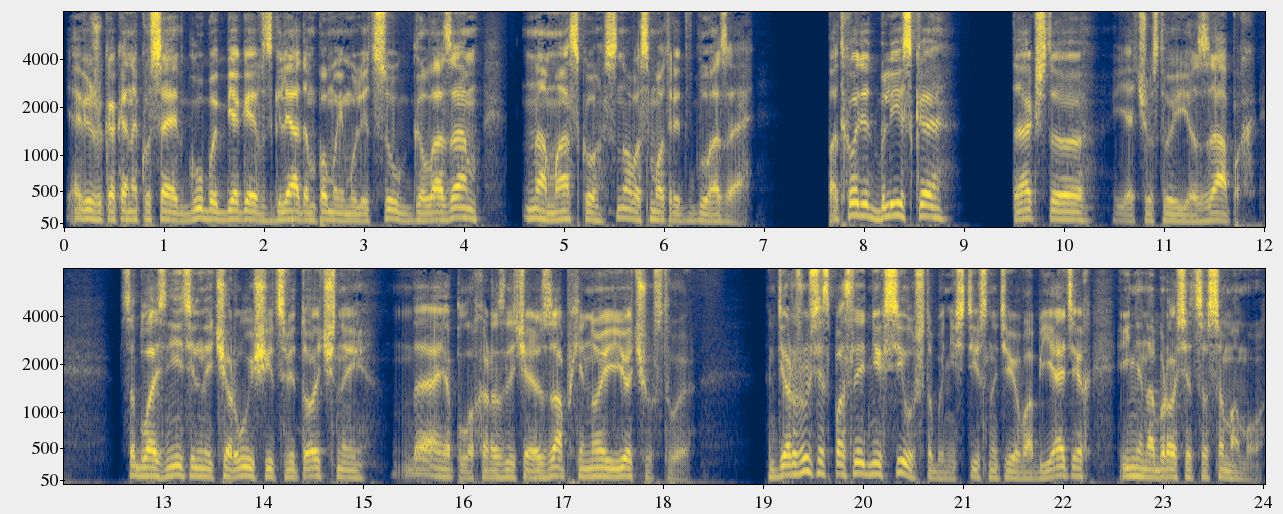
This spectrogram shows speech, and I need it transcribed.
Я вижу, как она кусает губы, бегая взглядом по моему лицу, к глазам, на маску, снова смотрит в глаза. Подходит близко, так что я чувствую ее запах. Соблазнительный, чарующий, цветочный. Да, я плохо различаю запахи, но ее чувствую. Держусь из последних сил, чтобы не стиснуть ее в объятиях и не наброситься самому.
